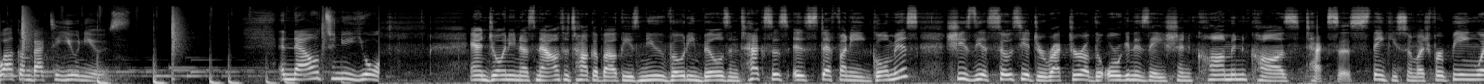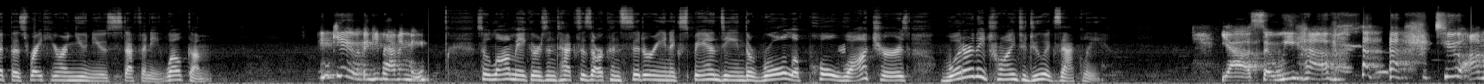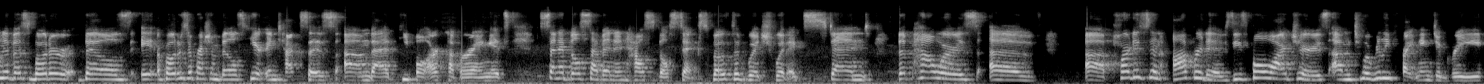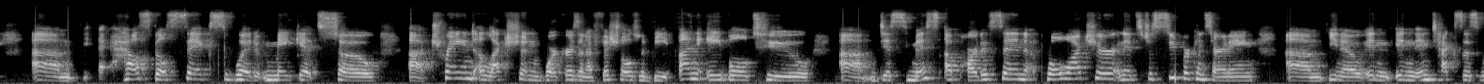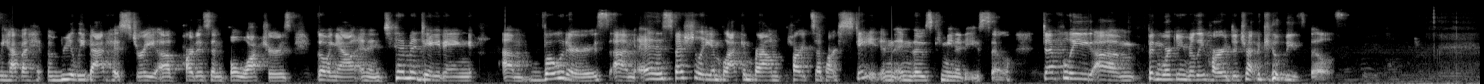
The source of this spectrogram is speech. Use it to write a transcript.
Welcome back to U News. And now to New York. And joining us now to talk about these new voting bills in Texas is Stephanie Gomez. She's the Associate Director of the organization Common Cause Texas. Thank you so much for being with us right here on U News, Stephanie. Welcome. Thank you. Thank you for having me. So, lawmakers in Texas are considering expanding the role of poll watchers. What are they trying to do exactly? Yeah, so we have two omnibus voter bills, eh, voter suppression bills here in Texas um, that people are covering. It's Senate Bill 7 and House Bill 6, both of which would extend the powers of uh, partisan operatives, these poll watchers, um, to a really frightening degree. Um, House Bill 6 would make it so uh, trained election workers and officials would be unable to um, dismiss a partisan poll watcher. And it's just super concerning. Um, you know, in, in, in Texas, we have a, a, really bad history of partisan poll watchers going out and intimidating um, voters, um, and especially in black and brown parts of our state and in, in those communities. So definitely um, been working really hard to try to kill these bills.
